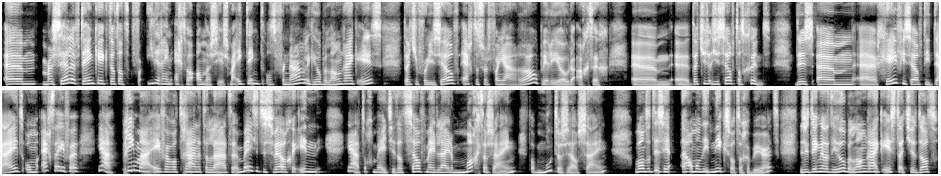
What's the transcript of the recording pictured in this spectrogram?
Ehm, maar zelf denk ik dat dat voor iedereen echt wel anders is. Maar ik denk dat het voornamelijk heel belangrijk is dat je voor jezelf echt een soort van ja rouwperiode-achtig eh, dat je dat jezelf dat gunt. Dus eh, geef jezelf die tijd om echt even ja prima even wat tranen te laten, een beetje te zwelgen in ja toch een beetje dat zelfmedelijden mag er zijn, dat moet er zelfs zijn. Zijn. Want het is allemaal niet niks wat er gebeurt. Dus ik denk dat het heel belangrijk is dat je dat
